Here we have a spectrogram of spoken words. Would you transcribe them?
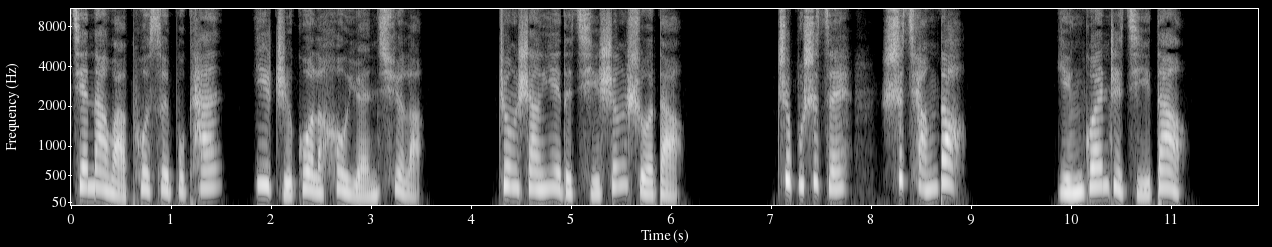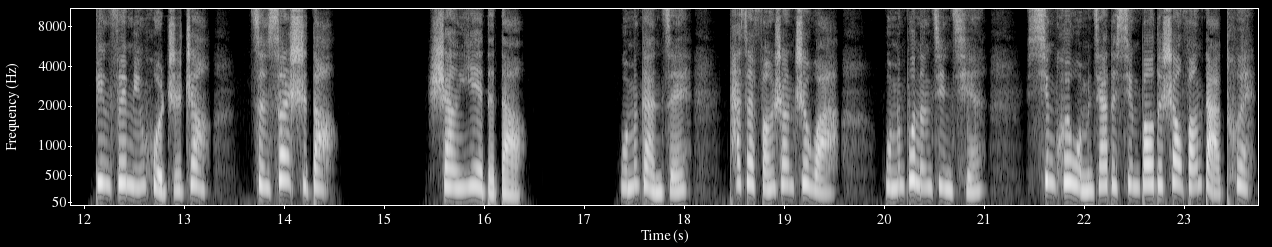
见那瓦破碎不堪，一直过了后园去了。众上夜的齐声说道：“这不是贼，是强盗。”营官着急道：“并非明火执仗，怎算是盗？”上夜的道。我们赶贼，他在房上置瓦，我们不能进前。幸亏我们家的姓包的上房打退，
